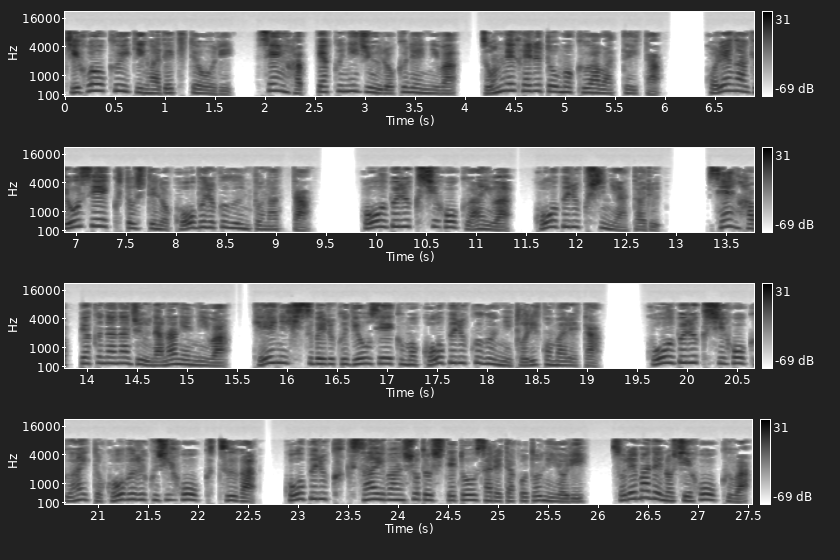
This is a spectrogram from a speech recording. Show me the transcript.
地方区域ができており、1826年にはゾンネフェルトも加わっていた。これが行政区としてのコーブルク郡となった。コーブルク市北愛はコーブルク市にあたる。1877年にはケーニヒスベルク行政区もコーブルク郡に取り込まれた。コーブルク市北愛とコーブルク市北2がコーブルク区裁判所として通されたことにより、それまでの市北区は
